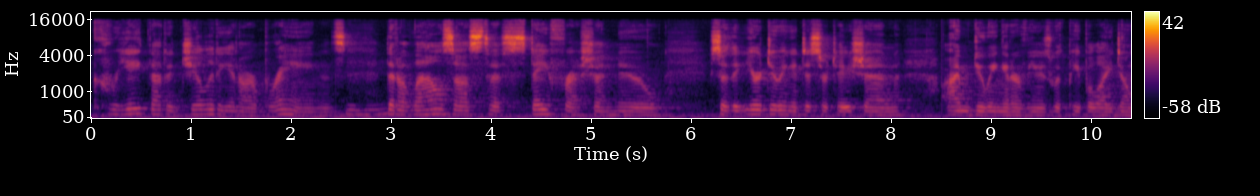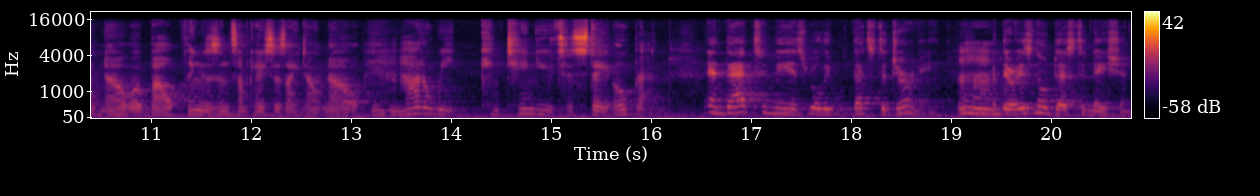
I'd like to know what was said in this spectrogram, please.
create that agility in our brains Mm-hmm. that allows us to stay fresh and new. So that you're doing a dissertation, I'm doing interviews with people I don't know about things in some cases I don't know. Mm-hmm. How do we continue to stay open? And that to me is really that's the journey. But there is no destination.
